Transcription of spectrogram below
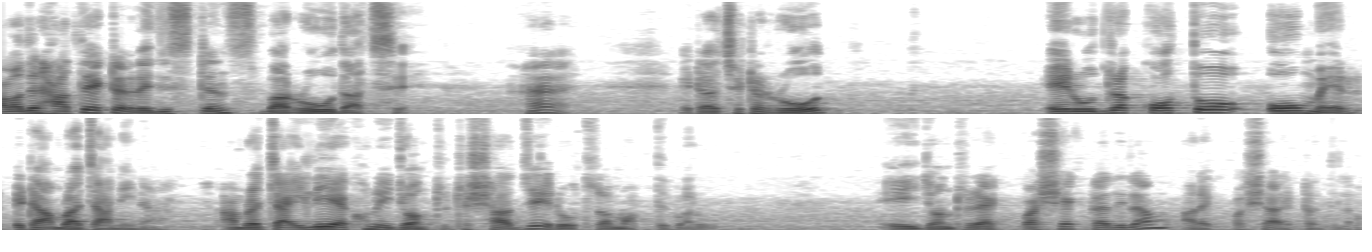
আমাদের হাতে একটা রেজিস্ট্যান্স বা রোদ আছে হ্যাঁ? এটা হচ্ছে একটা রোদ এই রোদটা কত ওমের এটা আমরা জানি না। আমরা চাইলেই এখন এই যন্ত্রটার সাহায্যে এই রোদটা মাপতে পারব। এই যন্ত্রের এক পাশে একটা দিলাম আর এক পাশে আরেকটা দিলাম।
